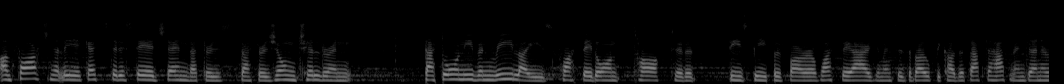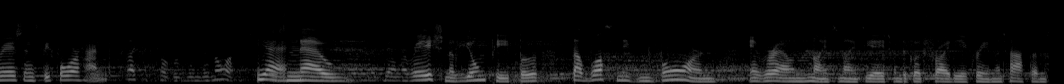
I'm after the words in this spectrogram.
unfortunately it gets to the stage then that there's that there's young children that don't even realise what they don't talk to the, these people for or what the arguments is about because it's after happening generations beforehand. It's like the troubles in the north. Yeah. There's now a generation of young people that wasn't even born around 1998 when the Good Friday Agreement happened.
